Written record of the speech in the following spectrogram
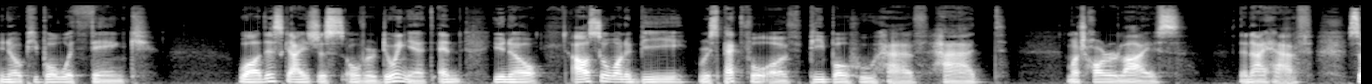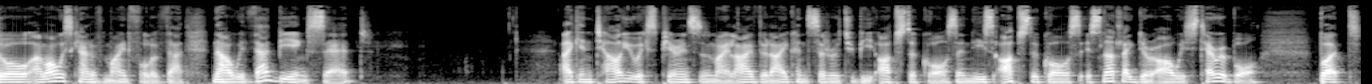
you know, people would think, well, this guy is just overdoing it. And, you know, I also want to be respectful of people who have had much harder lives than I have. So I'm always kind of mindful of that. Now, with that being said, I can tell you experiences in my life that I consider to be obstacles. And these obstacles, it's not like they're always terrible, but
